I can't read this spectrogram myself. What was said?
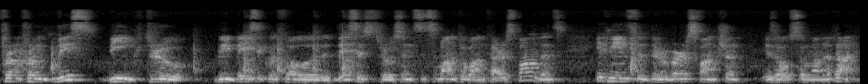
from from this being true, we basically follow that this is true since it's one-to-one correspondence. It means that the reverse function is also monotonic.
